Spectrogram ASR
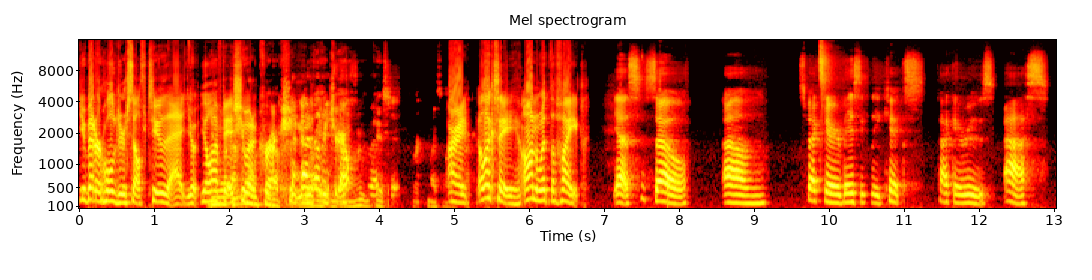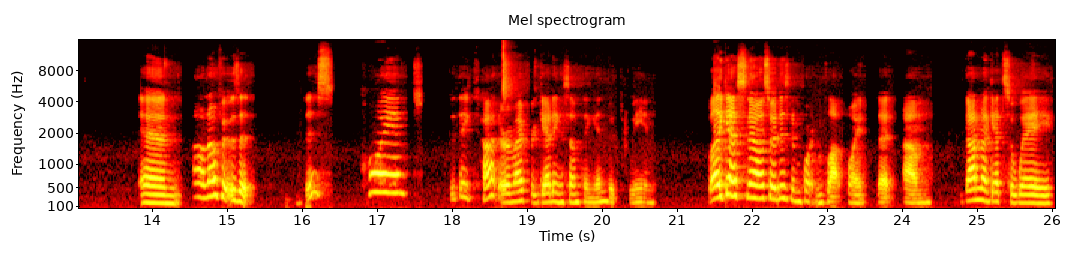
You better hold yourself to that. You'll, you'll You have know to issue a look that up correction right in the future. Yeah. in case I correct myself. All right, Alexei, on with the fight. Yes, so um Spectre basically kicks Takeru's ass. And I don't know if it was at this point. Did they cut or am I forgetting something in between? Well, I guess no, so it is an important plot point that um Ganma gets away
